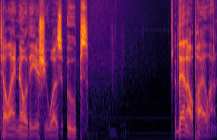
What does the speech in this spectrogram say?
till I know the issue was oops. Then I'll pile on.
